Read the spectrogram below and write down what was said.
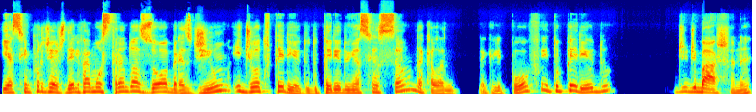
E assim por diante. Ele vai mostrando as obras de um e de outro período, do período em ascensão daquela, daquele povo e do período de, de, baixa, né?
